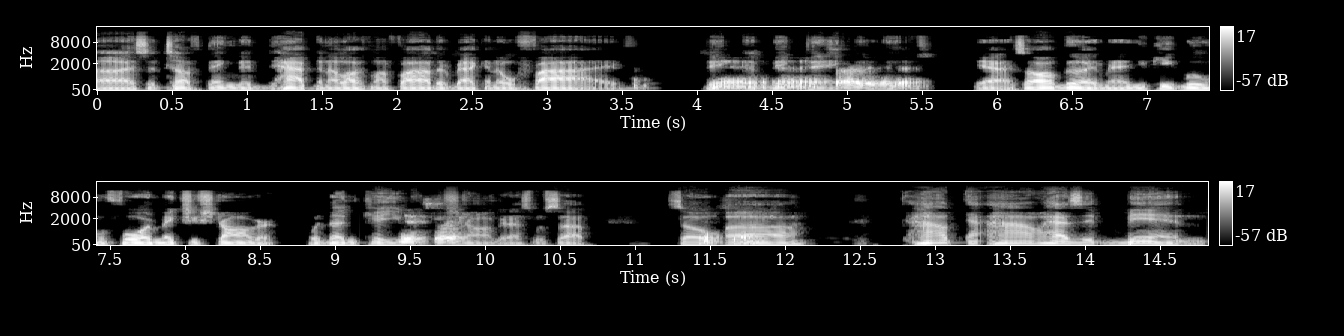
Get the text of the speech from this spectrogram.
Uh, it's a tough thing to happen. I lost my father back in 05. Big, yeah, big sorry to hear that. Yeah, it's all good, man. You keep moving forward, makes you stronger. What doesn't kill you Yes, makes you stronger. That's what's up. So, Yes, uh, how how has it been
